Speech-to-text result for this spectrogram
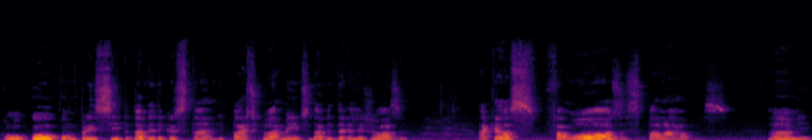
Colocou como princípio da vida cristã e particularmente da vida religiosa aquelas famosas palavras: ame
